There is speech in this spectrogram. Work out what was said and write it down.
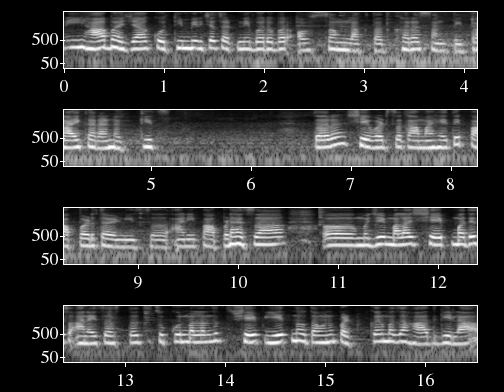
आणि ह्या भज्या कोथिंबीरच्या चटणीबरोबर ऑसम लागतात. खरंच सांगते ट्राय करा नक्कीच. तर शेवटचं काम आहे ते पापड तळणीचं. आणि पापडाचा म्हणजे मला शेपमध्येच आणायचं असतं. चुकून मला ना शेप येत नव्हता म्हणून पटकन माझा हात गेला.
